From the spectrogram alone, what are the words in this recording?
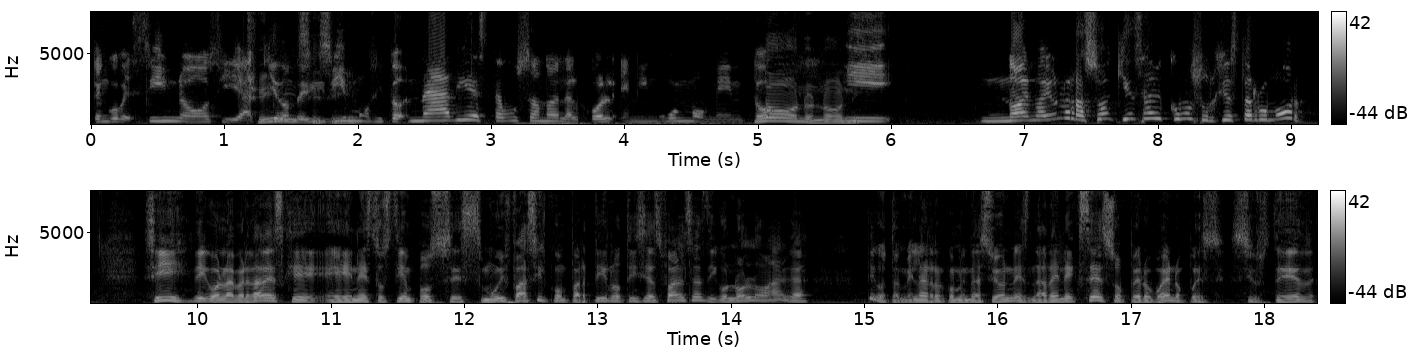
tengo vecinos y aquí donde vivimos y todo, nadie está abusando del alcohol en ningún momento. No, no, no. Y no, no hay una razón, quién sabe cómo surgió este rumor. Sí, digo, la verdad es que en estos tiempos es muy fácil compartir noticias falsas, digo, no lo haga. Digo, también la recomendación es nada en exceso, pero bueno, pues si usted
